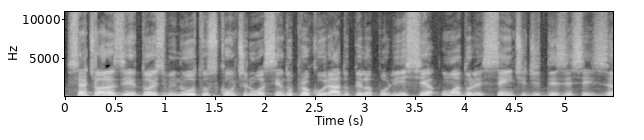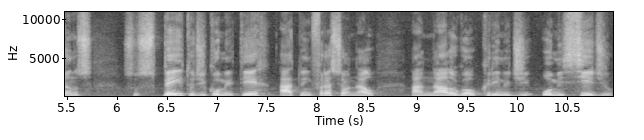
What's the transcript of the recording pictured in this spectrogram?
Sete horas e dois minutos, continua sendo procurado pela polícia um adolescente de 16 anos suspeito de cometer ato infracional análogo ao crime de homicídio.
